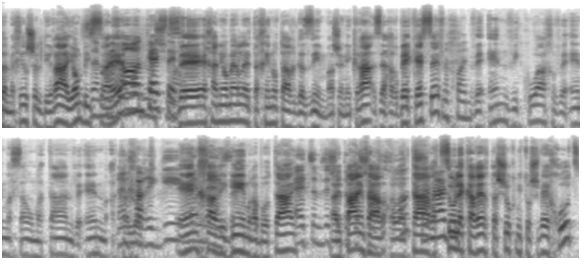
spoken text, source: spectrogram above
על מחיר של דירה היום זה בישראל, מאוד כסף. זה, איך אני אומר, תכינו את הארגזים, מה שנקרא, זה הרבה כסף, נכון. ואין ויכוח ואין משא ומתן ואין הקלות. חריגים, אין אין חריגים, רבותיי. עצם זה שאתה 2000 תושב חוץ, ואתה זה רצו מעדיף. לקרר את השוק מתושבי חוץ.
